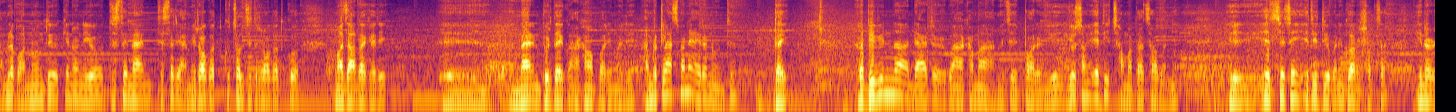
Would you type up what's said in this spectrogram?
हामीलाई भन्नुहुन्थ्यो किनभने यो जस्तै नारायण त्यसरी हामी रगतको चलचित्र रगतकोमा जाँदाखेरि ए, नारायणपुर दाईको आँखामा परेँ मैले। हाम्रो क्लासमा नै आइरहनुहुन्थ्यो दाई। र विभिन्न डाइरेक्टरहरूको आँखामा हामी चाहिँ पऱ्यौँ यो योसँग यति क्षमता छ भन्ने ए- यसले चाहिँ यति दियो भने गर्न सक्छ। यिनीहरू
